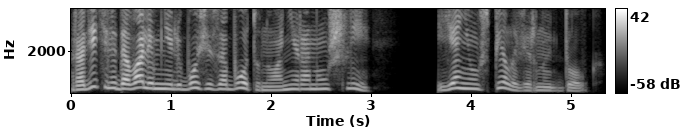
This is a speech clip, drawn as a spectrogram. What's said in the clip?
Родители давали мне любовь и заботу, но они рано ушли, и я не успела вернуть долг.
